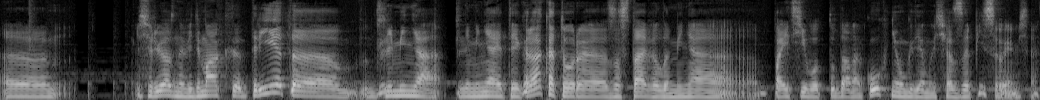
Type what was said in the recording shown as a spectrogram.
э, серьезно, Ведьмак 3 это для меня, для меня это игра, которая заставила меня пойти вот туда на кухню, где мы сейчас записываемся,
